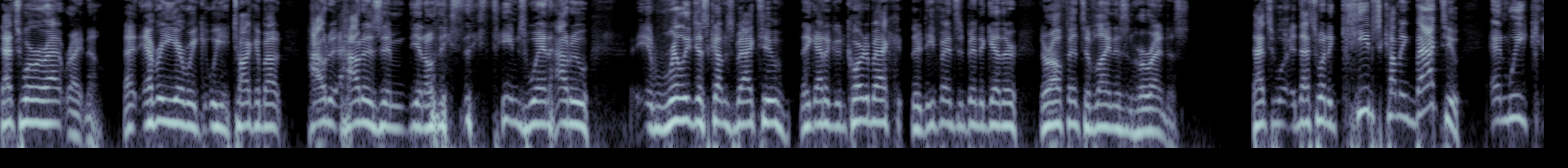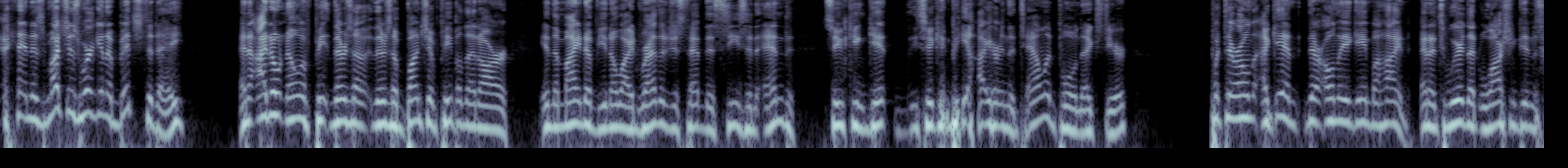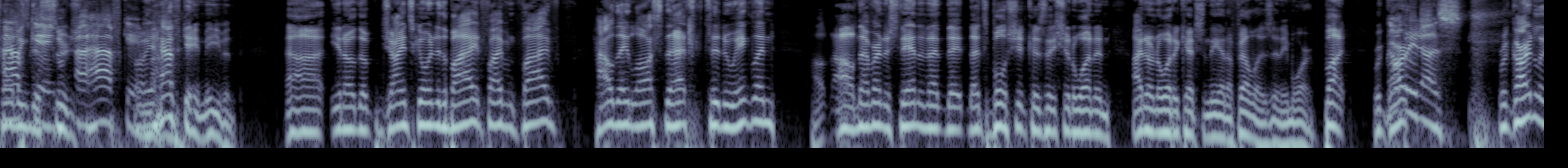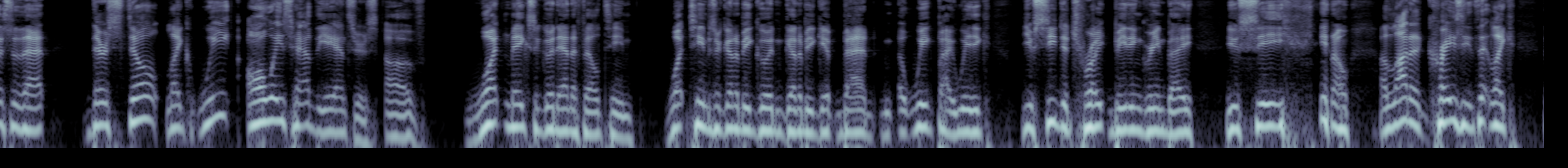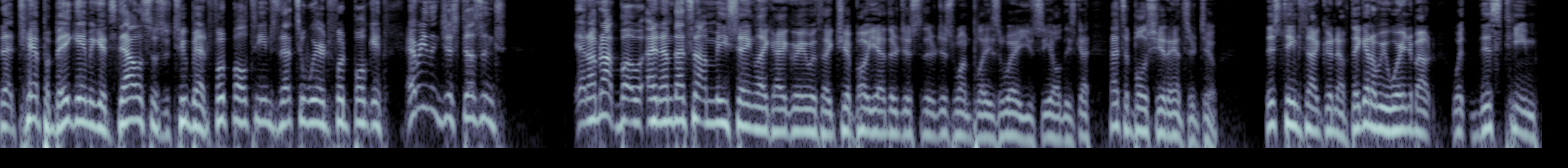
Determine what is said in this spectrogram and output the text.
That's where we're at right now. That every year we we talk about how do how does him you know these these teams win? How do it really just comes back to they got a good quarterback. Their defense has been together. Their offensive line isn't horrendous. That's what that's what it keeps coming back to. And we and as much as we're gonna bitch today, and I don't know if pe- there's a there's a bunch of people that are in the mind of you know I'd rather just have this season end so you can get so you can be higher in the talent pool next year. But they're only again they're only a game behind, and it's weird that Washington is Half having game, this surge. a half game. Oh, a half game even. Uh, you know the Giants go into the bye at five and five. How they lost that to New England, I'll, I'll never understand, and that, that that's bullshit because they should have won. And I don't know what a catch in the NFL is anymore. But regard, Nobody does. regardless of that, there's still like we always have the answers of what makes a good NFL team, what teams are going to be good and going to be get bad week by week. You see Detroit beating Green Bay. You see, you know, a lot of crazy things like that Tampa Bay game against Dallas. Those are two bad football teams. That's a weird football game. Everything just doesn't. And I'm not, and I'm, that's not me saying like I agree with like Chip. Oh yeah, they're just they're just one plays away. You see all these guys. That's a bullshit answer too. This team's not good enough. They got to be worrying about what this team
